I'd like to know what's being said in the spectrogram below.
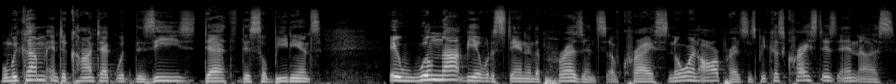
When we come into contact with disease, death, disobedience, it will not be able to stand in the presence of Christ, nor in our presence, because Christ is in us.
